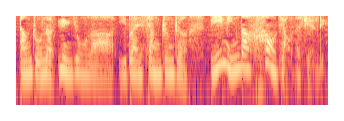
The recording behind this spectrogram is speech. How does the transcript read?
当中呢，运用了一段象征着黎明的号角的旋律。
